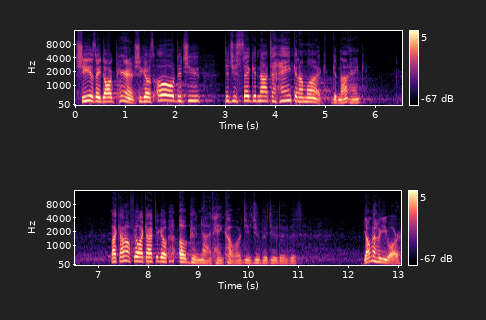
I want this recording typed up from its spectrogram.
She is a dog parent. She goes, Oh, did you did you say goodnight to Hank? And I'm like, Good night, Hank. Like I don't feel like I have to go, Oh, good night, Hank. How did you? Y'all know who you are.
